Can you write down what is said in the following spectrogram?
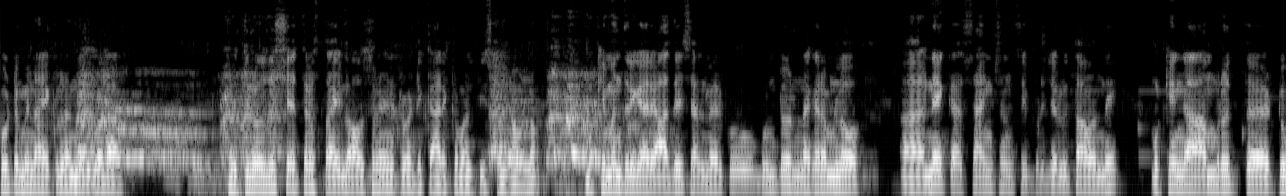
కూటమి నాయకులందరూ కూడా ప్రతిరోజు క్షేత్రస్థాయిలో అవసరమైనటువంటి కార్యక్రమాలు తీసుకుంటా ఉన్నాం. ముఖ్యమంత్రి గారి ఆదేశాల మేరకు గుంటూరు నగరంలో అనేక శాంక్షన్స్ ఇప్పుడు జరుగుతూ ఉంది. ముఖ్యంగా అమృత్ టూ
